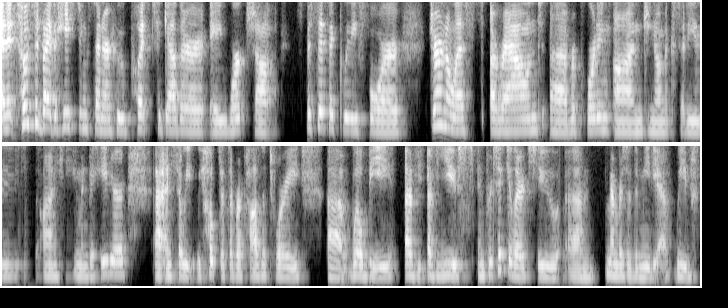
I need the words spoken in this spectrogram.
and it's hosted by the Hastings Center, who put together a workshop specifically for journalists around uh, reporting on genomic studies on human behavior. Uh, and so we, we hope that the repository uh, will be of, of use in particular to um, members of the media. We've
